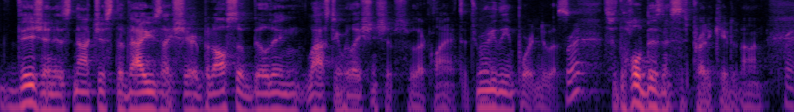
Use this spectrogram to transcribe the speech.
vision is not just the values I shared, but also building lasting relationships with our clients. It's really important to us. Right. That's what the whole business is predicated on. Right.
